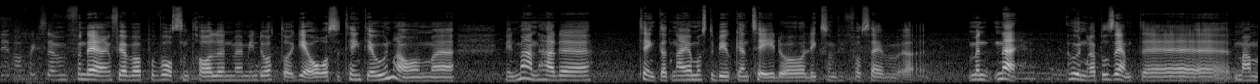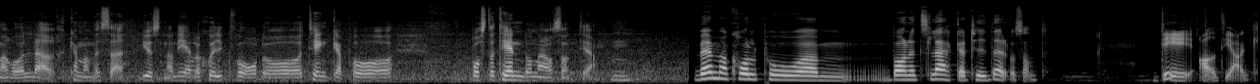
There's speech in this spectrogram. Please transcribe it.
Det var faktiskt en fundering för jag var på vårdcentralen med min dotter igår och så tänkte jag undra om eh, min man hade tänkt att nej jag måste boka en tid och liksom vi får se. Men nej, 100 procent eh, mammaroll där kan man väl säga. Just när det gäller sjukvård och tänka på borsta tänderna och sånt ja. Mm. Vem har koll på um, barnets läkartider och sånt? Det är allt jag.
